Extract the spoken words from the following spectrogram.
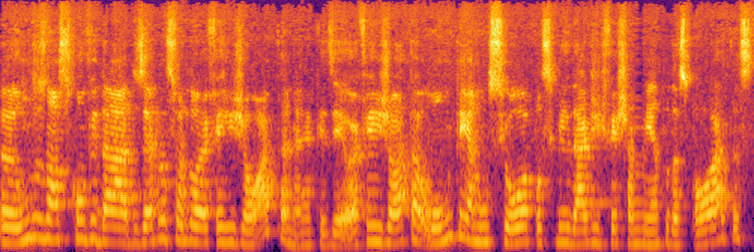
Um dos nossos convidados é professor do UFRJ, né? Quer dizer, o UFRJ ontem anunciou a possibilidade de fechamento das portas.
